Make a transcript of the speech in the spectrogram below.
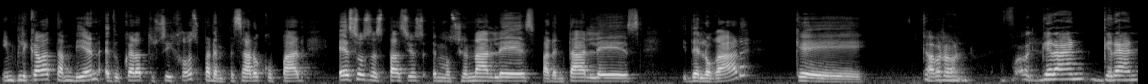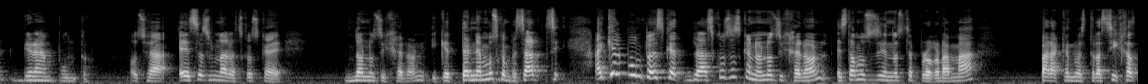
implicaba también educar a tus hijos para empezar a ocupar esos espacios emocionales, parentales, del hogar que... Cabrón. Gran, gran, gran punto. O sea, esa es una de las cosas que no nos dijeron y que tenemos que empezar. Sí, aquí el punto es que las cosas que no nos dijeron, estamos haciendo este programa para que nuestras hijas,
